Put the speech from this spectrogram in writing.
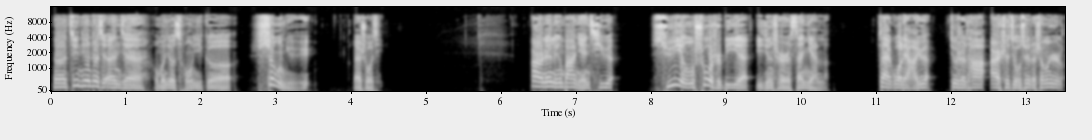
那今天这起案件，我们就从一个剩女来说起。二零零八年七月，徐颖硕士毕业已经是三年了，再过俩月就是她二十九岁的生日了。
